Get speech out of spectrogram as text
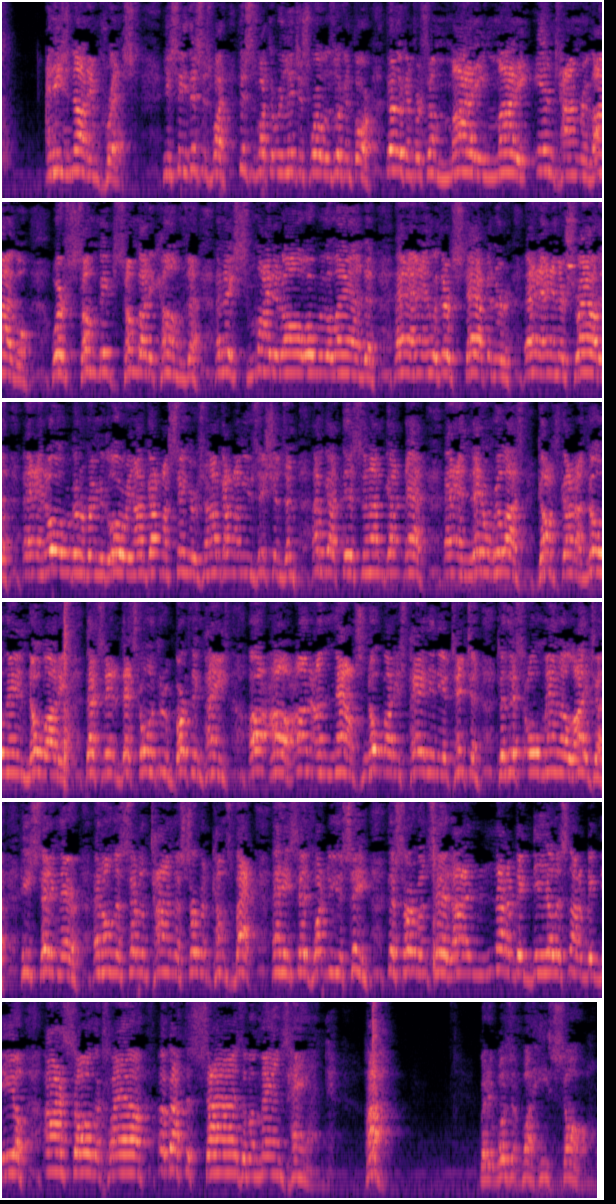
and he's not impressed. You see, this is what this is what the religious world is looking for. They're looking for some mighty, mighty end time revival where some big somebody comes uh, and they smite it all over the land and, and, and with their staff and their and, and their shroud and, and oh we're going to bring the glory and I've got my singers and I've got my musicians and I've got this and I've got that and, and they don't realize God's got a no name nobody that's that's going through birthing pains uh, uh, unannounced. Nobody's paying any attention to this old man Elijah. He's sitting there, and on the seventh time, the servant comes back and he says, What do you see? The servant said, I'm not a big deal. It's not a big deal. I saw the cloud about the size of a man's hand. Ah. But it wasn't what he saw.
